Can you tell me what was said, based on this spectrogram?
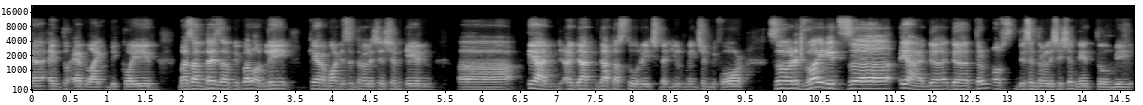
uh, end to end like Bitcoin, but sometimes uh, people only care about decentralization in uh, yeah that data storage that you mentioned before so that's why it's uh, yeah the the term of decentralization need to be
